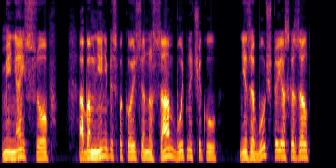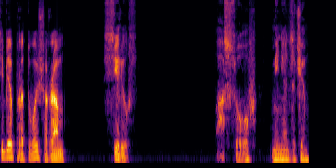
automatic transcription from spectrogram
меняй сов. Обо мне не беспокойся, но сам будь начеку. Не забудь, что я сказал тебе про твой шрам. Сириус. — А сов менять зачем?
